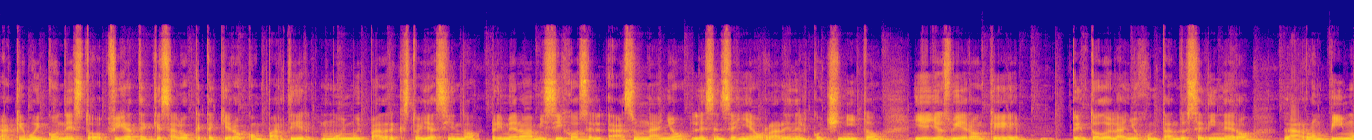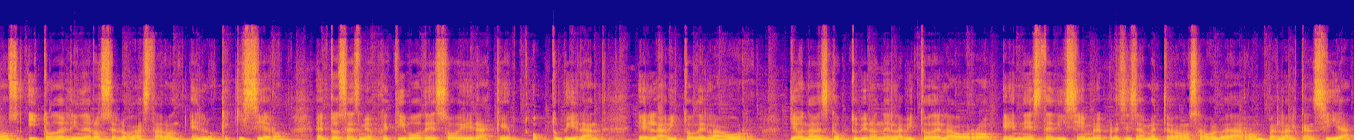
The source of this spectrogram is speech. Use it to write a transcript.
¿A qué voy con esto? Fíjate que es algo que te quiero compartir, muy muy padre que estoy haciendo. Primero a mis hijos hace un año les enseñé a ahorrar en el cochinito y ellos vieron que en todo el año juntando ese dinero la rompimos y todo el dinero se lo gastaron en lo que quisieron. Entonces mi objetivo de eso era que obtuvieran el hábito del ahorro. Ya una vez que obtuvieron el hábito del ahorro, en este diciembre precisamente vamos a volver a romper la alcancía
